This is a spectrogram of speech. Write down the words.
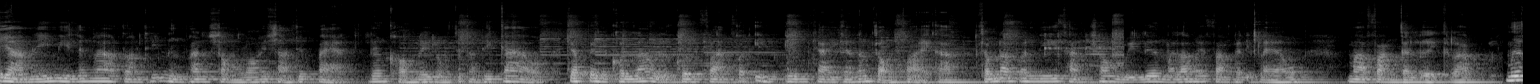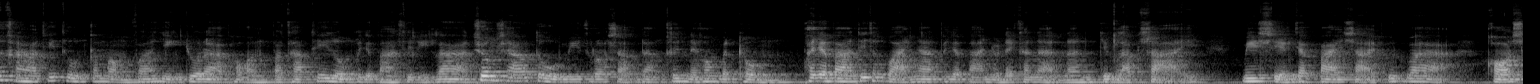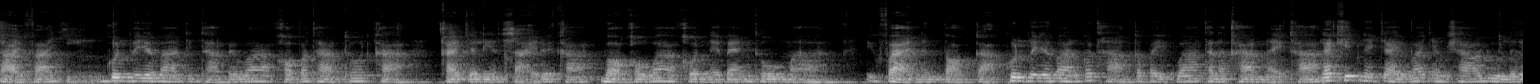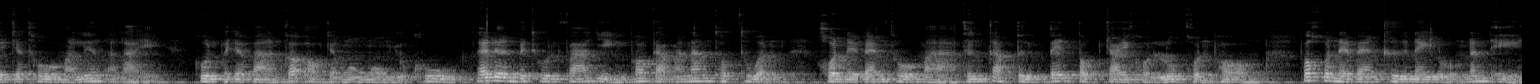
สยามนี้มีเรื่องเล่าตอนที่ 1238 เรื่องของในหลวงรัชกาลที่ 9 จะเป็นคนเล่าหรือคนฟังก็อิ่มเอมใจกันทั้งสองฝ่ายครับสำหรับวันนี้ทางช่องมีเรื่องมาเล่าให้ฟังกันอีกแล้ว มาฟังกันเลยครับ เมื่อคาวที่ทูลกระหม่อมฟ้าหญิงจุราภรประทับที่โรงพยาบาลศิริราช ช่วงเช้าตู่มีโทรศัพท์ดังขึ้นในห้องบรรทม พยาบาลที่ถวายงานพยาบาลอยู่ในขณะนั้นจึงรับสาย มีเสียงจากปลายสายพูดว่า ขอสายฟ้าหญิง คุณพยาบาลจึงถามไปว่าขอประทานโทษค่ะ ใครจะเรียนสายด้วยคะ บอกเขาว่าคนในแบงค์โทรมา อีกฝ่ายหนึ่งตอบกลับ คุณพยาบาลก็ถามกลับไปอีกว่าธนาคารไหนคะ และคิดในใจว่ายังเช้าอยู่เลยจะโทรมาเรื่องอะไรคุณพยาบาลก็ออกจากงงๆอยู่คู่ และเดินไปทูลฟ้าหญิงพอกลับมานั่งทบทวน คนในแบงค์โทรมาถึงกับตื่นเต้นตกใจขนลุกขนพอง เพราะคนในแบงค์คือในหลวงนั่นเอง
